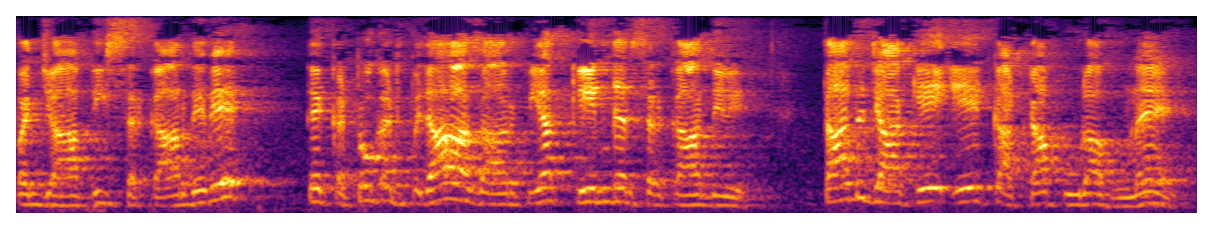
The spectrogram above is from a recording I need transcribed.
ਪੰਜਾਬ ਦੀ ਸਰਕਾਰ ਦੇਵੇ ਤੇ ਘੱਟੋ ਘੱਟ 50000 ਰੁਪਇਆ ਕੇਂਦਰ ਸਰਕਾਰ ਦੇਵੇ। ਤਦ ਜਾ ਕੇ ਇਹ ਘਾਟਾ ਪੂਰਾ ਹੋਣਾ ਹੈ,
